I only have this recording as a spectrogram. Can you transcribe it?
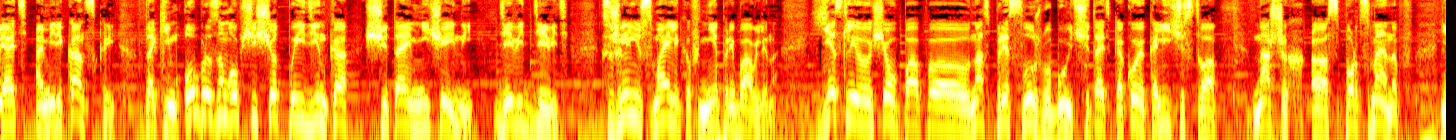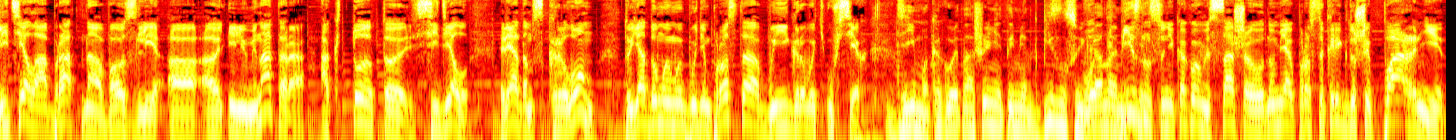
5 американской. Таким образом, общий счет поединка считаем ничейный. 9-9. К сожалению, смайликов не прибавлено. Если еще по, по, у нас пресс-служба будет считать, какое количество наших э, спортсменов летело обратно возле э, э, иллюминатора, а кто-то сидел рядом с крылом, то я думаю, мы будем просто выигрывать у всех. Дима, какое отношение это имеет к бизнесу и Вот экономике? к бизнесу никакого. Саша, ну, у меня просто крик души. Парни,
